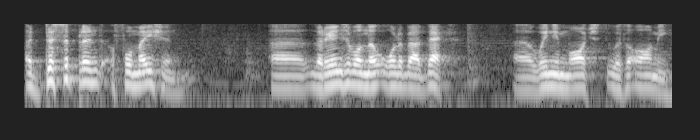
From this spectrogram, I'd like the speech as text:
a disciplined formation. Uh, Lorenzo will know all about that uh, when he marched with the army.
